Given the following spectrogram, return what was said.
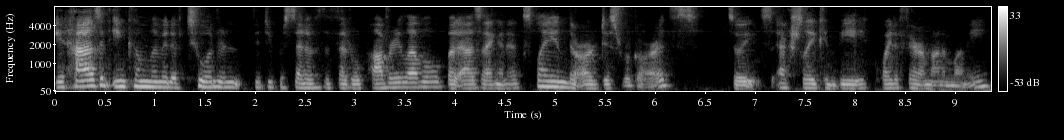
It has an income limit of 250% of the federal poverty level, but as I'm going to explain, there are disregards. So it actually can be quite a fair amount of money.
